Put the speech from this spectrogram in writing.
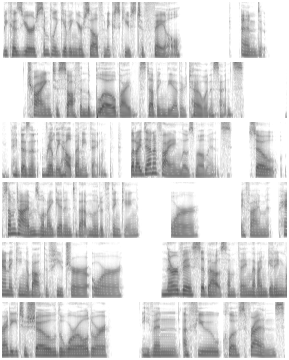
because you're simply giving yourself an excuse to fail and trying to soften the blow by stubbing the other toe, in a sense. It doesn't really help anything, but identifying those moments. So sometimes when I get into that mode of thinking, or if I'm panicking about the future or nervous about something that I'm getting ready to show the world or even a few close friends,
